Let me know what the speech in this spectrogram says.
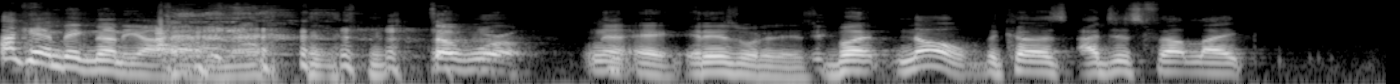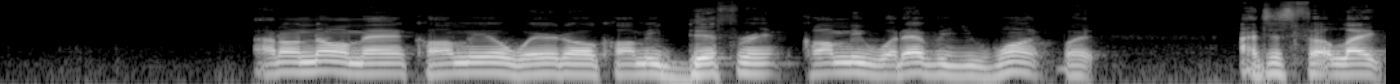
I can't make none of y'all happy, man. Tough world. Nah, hey, it is what it is. But no, because I just felt like, I don't know, man. Call me a weirdo, call me different, call me whatever you want. But I just felt like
